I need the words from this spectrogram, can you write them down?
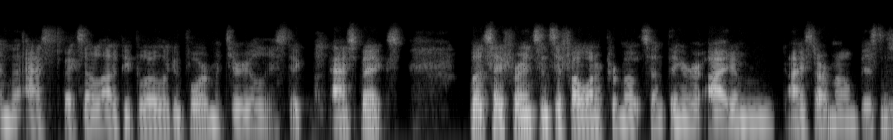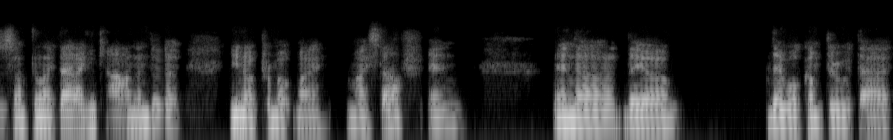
in the aspects that a lot of people are looking for, materialistic aspects. But say for instance, if I want to promote something or item, I start my own business or something like that, I can count on them to, you know, promote my my stuff and and uh they um they will come through with that.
